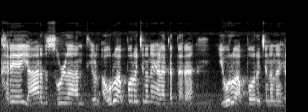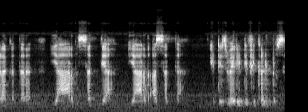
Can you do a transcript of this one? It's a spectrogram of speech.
ಖರೆ, ಯಾರ್ದು ಸುಳ್ಳ ಅಂತ ಹೇಳಿ, ಅವರು ಅಪ್ಪವ್ರ ವಚನನ ಹೇಳಕತ್ತಾರ. ಇವರು ಅಪ್ಪ ವಚನನ ಹೇಳಕತ್ತಾರ, ಯಾರ್ದ ಸತ್ಯ, ಯಾರ್ದ ಅಸತ್ಯ? It is very difficult to say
